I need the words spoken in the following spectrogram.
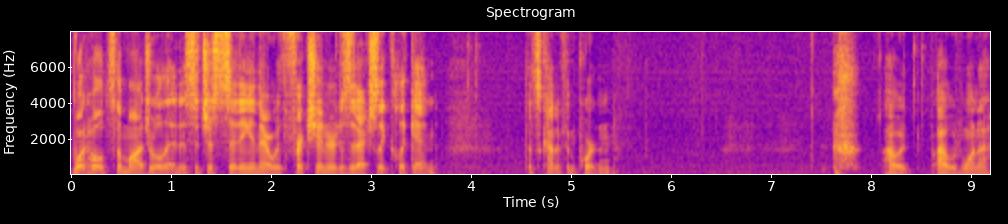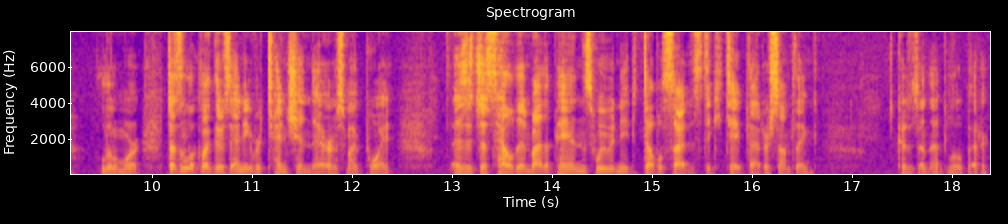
What holds the module in? Is it just sitting in there with friction, or does it actually click in? That's kind of important. I would I would want a little more. Doesn't look like there's any retention there. Is my point. Is it just held in by the pins? We would need to double-sided sticky tape that or something. Could have done that a little better.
